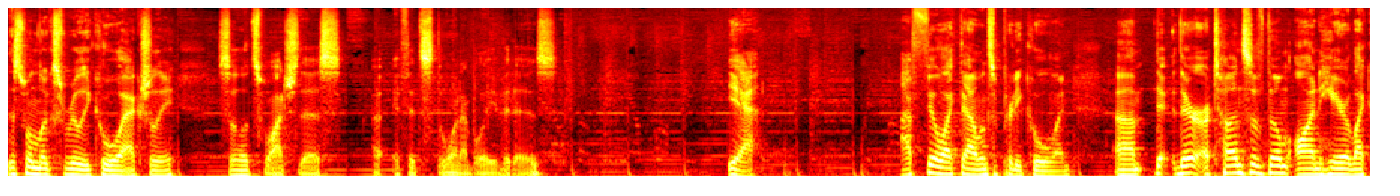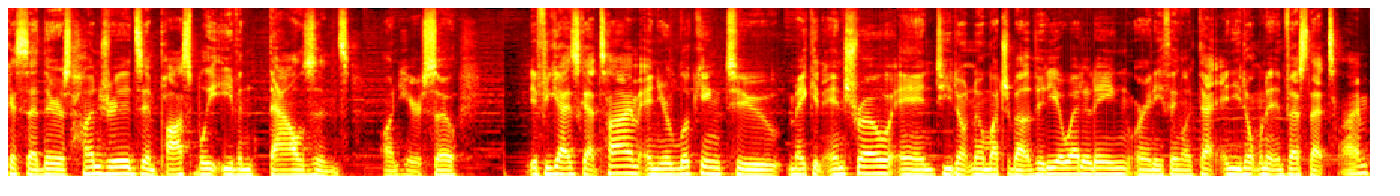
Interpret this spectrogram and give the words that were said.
This one looks really cool, actually. So let's watch this, uh, if it's the one I believe it is. Yeah. I feel like that one's a pretty cool one. Um, th there are tons of them on here. Like I said, there's hundreds and possibly even thousands on here. So if you guys got time and you're looking to make an intro and you don't know much about video editing or anything like that, and you don't want to invest that time,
